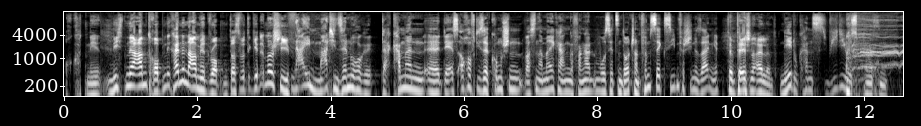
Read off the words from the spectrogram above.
oh Gott, nee, nicht Namen droppen, keine Namen hier droppen. Das wird, geht immer schief. Nein, Martin Semmelrogge, da kann man, äh, der ist auch auf dieser komischen, was in Amerika angefangen hat, wo es jetzt in Deutschland fünf, sechs, sieben verschiedene Seiten gibt. Temptation Island. Nee, du kannst Videos buchen.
